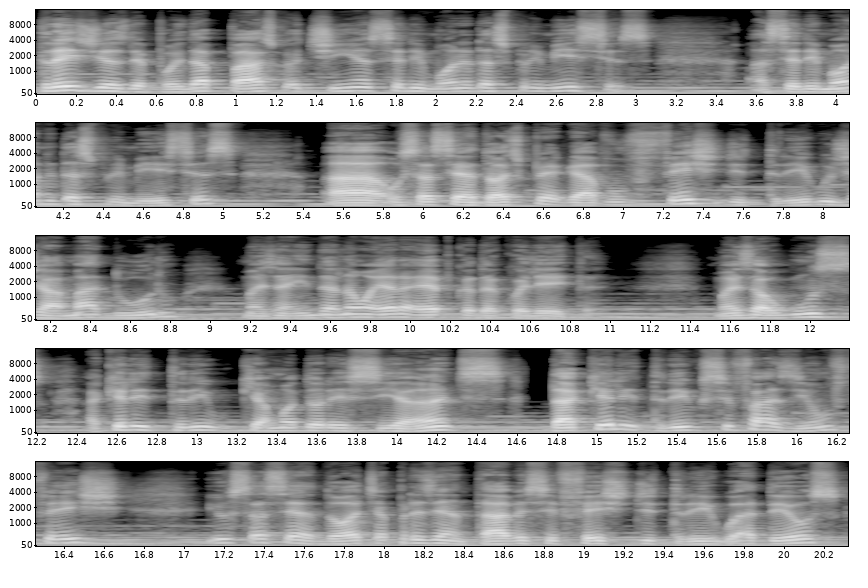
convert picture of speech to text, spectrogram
três dias depois da Páscoa tinha a cerimônia das primícias. A cerimônia das primícias, ah, o sacerdote pegava um feixe de trigo já maduro, mas ainda não era a época da colheita. Mas alguns, aquele trigo que amadurecia antes, daquele trigo se fazia um feixe e o sacerdote apresentava esse feixe de trigo a Deus,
